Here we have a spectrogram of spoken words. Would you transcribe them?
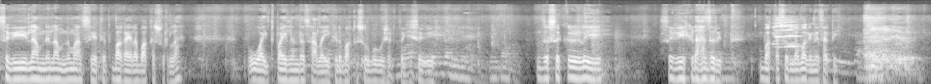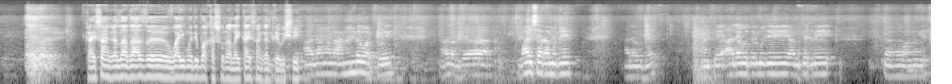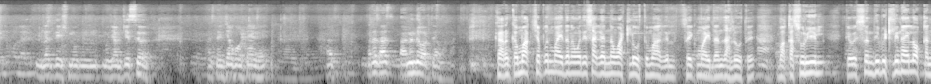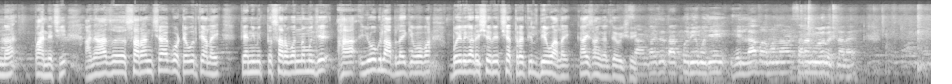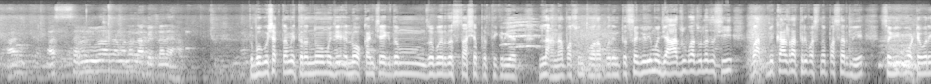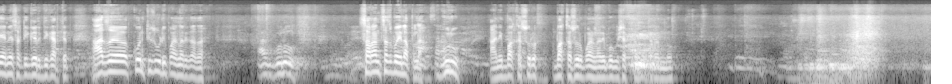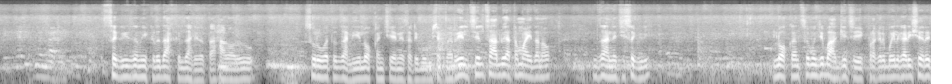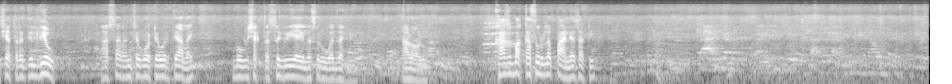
सगळी लांबनं लांबनं माणसं येतात बघायला बाकासूरला. वाईट पहिल्यांदाच आला इकडे बाकासूर बघू शकतो ही सगळी. जसं कळलंय सगळे इकडं हजर आहेत बाकासूरला बघण्यासाठी. काय सांगाल दादा? आज अं, वाईमध्ये बाकासूर आलाय. काय सांगाल त्याविषयी? आज आम्हाला आनंद वाटतोय. आज आमच्या वाय शहरामध्ये आल्याबद्दल. आणि ते आल्याबद्दल म्हणजे आमच्यातले विलास देशमुख म्हणजे आमचे सर. आज त्यांच्या आज खरंच आज आनंद वाटतोय आम्हाला. कारण का मागच्या पण मैदानामध्ये सगळ्यांना वाटलं होतं मागलचं एक मैदान झालं होतं. बाकासूर येईल. त्यावेळेस संधी भेटली नाही लोकांना पाण्याची. आणि आज सरांच्या गोट्यावरती आलाय. त्यानिमित्त सर्वांना म्हणजे हा योग लाभलाय की बाबा बैलगाड्या शर्यत क्षेत्रातील देव आलाय. काय सांगाल त्याविषयी? सांगायचं तात्पर्य म्हणजे हे लाभ आम्हाला सरांमुळे भेटलेला आहे. आज आज सरांमुळे आज आम्हाला लाभ भेटलेला आहे हा. तर बघू शकता मित्रांनो म्हणजे लोकांच्या एकदम जबरदस्त अशा प्रतिक्रिया आहेत. लहानापासून थोरापर्यंत सगळी म्हणजे आजूबाजूला जशी बातमी काल रात्रीपासून पसरली आहे सगळी गोट्यावर येण्यासाठी गर्दी करतात. आज अं, कोणती जोडी पाळणार आहे दादा? आज गुरु. सरांचाच बैल आपला गुरु. आणि बाकासूर बाकासूर पाळणारे बघू शकता मित्रांनो. सगळीजण इकडं दाखल झाले आता हळूहळू सुरुवातच झाली लोकांची येण्यासाठी. बघू शकता रेलसेल चालू आहे आता मैदानावर जाण्याची सगळी. लोकांचं म्हणजे भाग्याचे एक प्रकारे बैलगाडी शहर क्षेत्रातील देव हा सरांच्या गोट्यावरती आलाय. बघू शकता सगळी यायला सुरुवात झाली हळूहळू. खास बाकासूरला पाहण्यासाठी.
